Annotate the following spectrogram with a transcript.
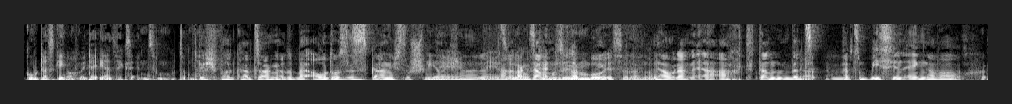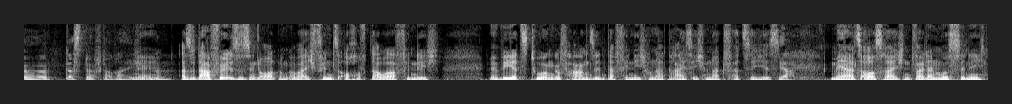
gut, das ging auch mit der R6N zum, zum Teil. Ich wollte gerade sagen, also bei Autos ist es gar nicht so schwierig. Nee, ne? nee, solange es kein Lambo ist oder so. Ja, oder ein R8, dann wird's wird's ein bisschen eng, aber auch äh, das dürfte reichen. Nee. Ne? Also dafür ist es in Ordnung, aber ich finde es auch auf Dauer, finde ich, wenn wir jetzt Touren gefahren sind, da finde ich 130, 140 ist Ja. mehr als ausreichend, weil dann musst du nicht,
